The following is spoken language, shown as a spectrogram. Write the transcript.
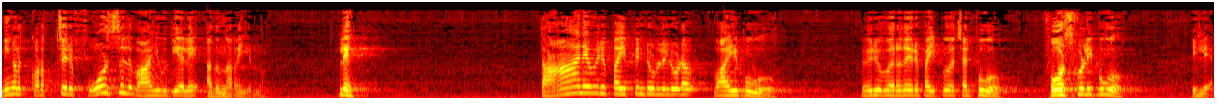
നിങ്ങൾ കുറച്ചൊരു ഫോഴ്സിൽ വായു ഊതിയാലേ അത് നിറയുള്ളൂ. അല്ലേ? താനെ ഒരു പൈപ്പിന്റെ ഉള്ളിലൂടെ വായു പോവോ? ഒരു വെറുതെ ഒരു പൈപ്പ് വെച്ചാൽ പോവോ? ഫോഴ്സ്ഫുള്ളി പോവോ? ഇല്ല?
